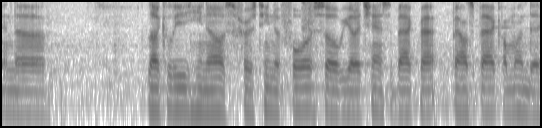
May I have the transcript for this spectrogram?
and uh, luckily, you know, it's first team to four, so we got a chance to back, back bounce back on Monday.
